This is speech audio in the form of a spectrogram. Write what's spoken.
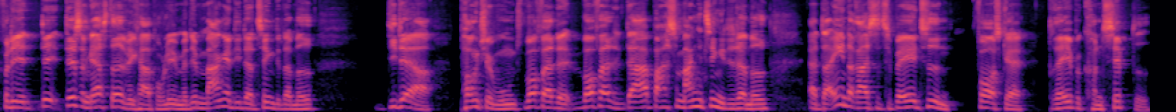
fordi det, det, som jeg stadigvæk har et problem med, det er mange af de der ting, det der med, de der puncture wounds, hvorfor er det, hvorfor er det, der er bare så mange ting i det der med, at der er en, der rejser tilbage i tiden, for at skal dræbe konceptet.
